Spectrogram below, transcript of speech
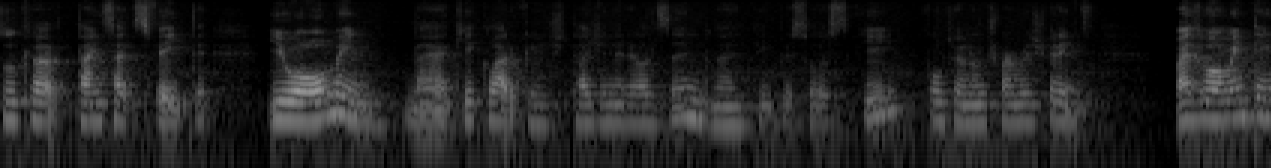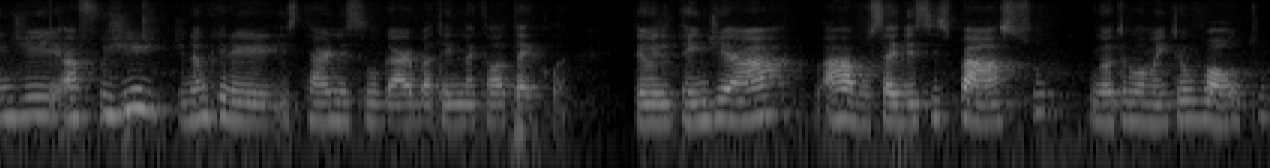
tudo que ela está insatisfeita. E o homem, né, aqui claro que a gente está generalizando, né, tem pessoas que funcionam de formas diferentes. Mas o homem tende a fugir, de não querer estar nesse lugar batendo naquela tecla. Então ele tende a, ah, vou sair desse espaço, em outro momento eu volto,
